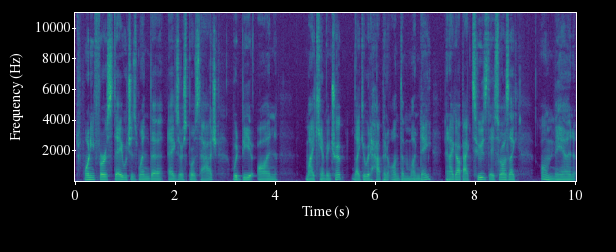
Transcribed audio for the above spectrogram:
21st day, which is when the eggs are supposed to hatch, would be on my camping trip. Like it would happen on the Monday, and I got back Tuesday. So I was like, oh man,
